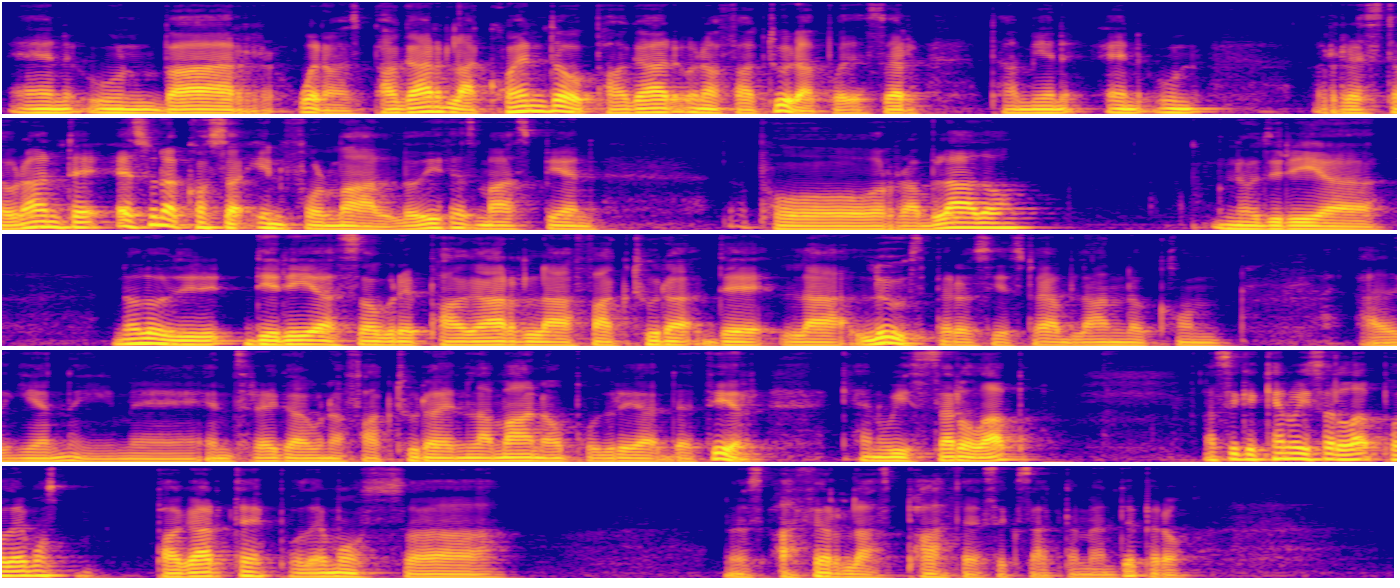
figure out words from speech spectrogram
en un bar. Bueno, es pagar la cuenta o pagar una factura. Puede ser también en un restaurante. Es una cosa informal. Lo dices más bien por hablado. No diría no lo diría sobre pagar la factura de la luz, pero si estoy hablando con alguien y me entrega una factura en la mano, podría decir, can we settle up? Así que can we settle up, podemos pagarte, podemos es hacer las paces exactamente, pero,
